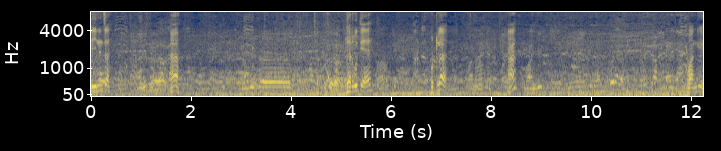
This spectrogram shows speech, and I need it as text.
तिन्हीचं. हा. घरगुती आहे? कुठलं? हा? वांगी.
